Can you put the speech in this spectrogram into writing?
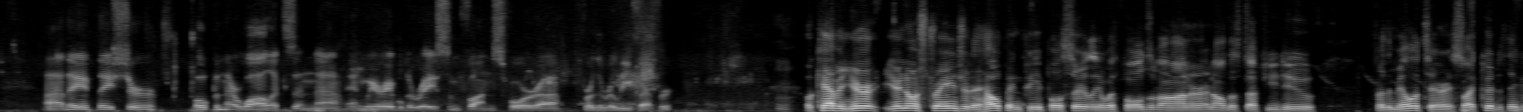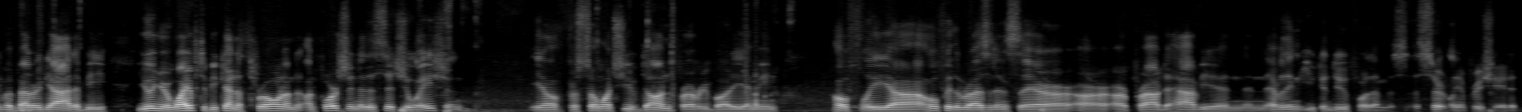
uh, they they sure opened their wallets, and uh, and we were able to raise some funds for uh, for the relief effort. Well, Kevin, you're you're no stranger to helping people. Certainly with Folds of Honor and all the stuff you do for the military. So I couldn't think of a better guy to be you and your wife to be kind of thrown, unfortunately, into this situation. You know, for so much you've done for everybody. I mean, hopefully, uh, hopefully the residents there are, are, are proud to have you, and, and everything that you can do for them is, is certainly appreciated.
